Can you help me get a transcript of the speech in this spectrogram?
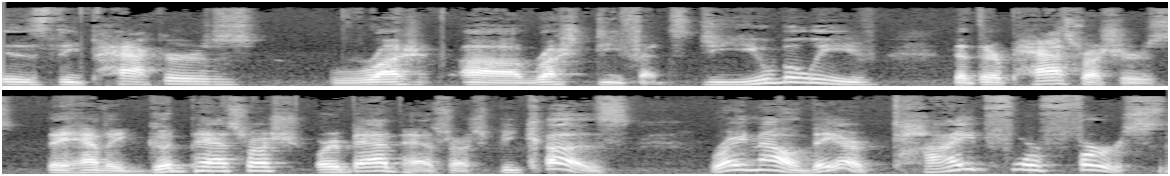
is the Packers' rush uh, rush defense? Do you believe that their pass rushers they have a good pass rush or a bad pass rush? Because right now they are tied for first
